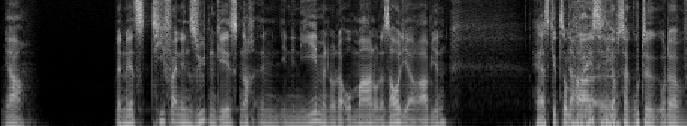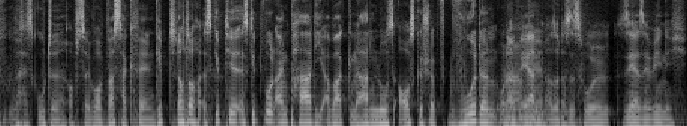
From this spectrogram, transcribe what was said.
ja, wenn du jetzt tiefer in den Süden gehst, nach in, in den Jemen oder Oman oder Saudi-Arabien, Ja, es gibt so ein da paar. weiß ich nicht, äh, ob es da gute oder was heißt gute, ob es da überhaupt Wasserquellen gibt. Doch, doch, es gibt hier, es gibt wohl ein paar, die aber gnadenlos ausgeschöpft wurden oder Ah, okay. werden. Also das ist wohl sehr, sehr wenig.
